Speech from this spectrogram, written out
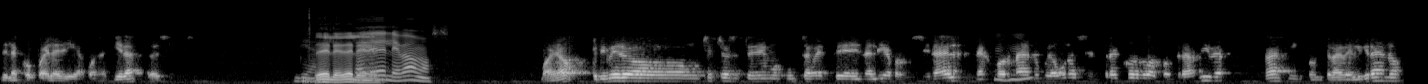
de la Copa de la Liga. Cuando quieras, lo decimos. Bien. Dele, dele. Dale, dele, vamos. Bueno, primero, muchachos, tenemos justamente en la Liga Profesional la jornada uh -huh. número uno, Central Córdoba contra River, Racing contra Belgrano,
